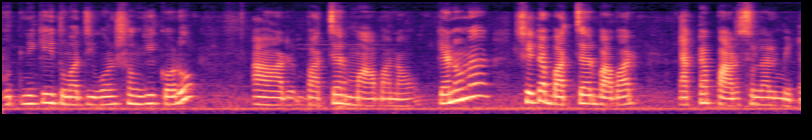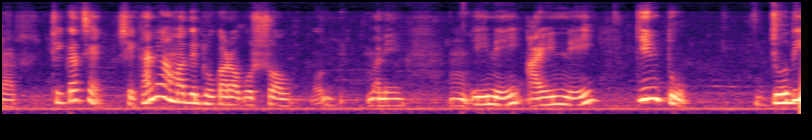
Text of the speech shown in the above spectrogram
ভূতনিকেই তোমার জীবন সঙ্গী করো আর বাচ্চার মা বানাও। কেননা সেটা বাচ্চার বাবার একটা পার্সোনাল মেটার ঠিক আছে? সেখানে আমাদের ঢোকার অবশ্য মানে ই নেই, আইন নেই। কিন্তু যদি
